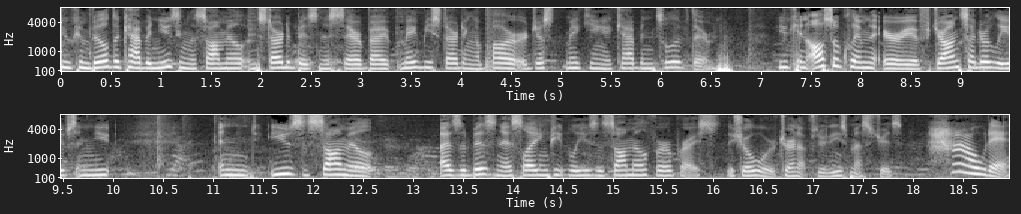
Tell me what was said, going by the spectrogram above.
you can build a cabin using the sawmill and start a business there by maybe starting a bar or just making a cabin to live there. You can also claim the area if John Sutter leaves and you and use the sawmill as a business, letting people use the sawmill for a price. The show will return after these messages. Howdy!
